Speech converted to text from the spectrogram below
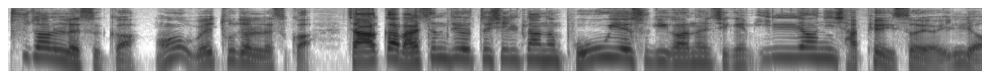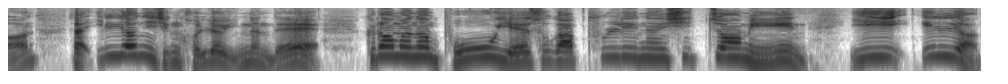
투자를 했을까? 어? 왜 투자를 했을까? 자, 아까 말씀드렸듯이 일단은 보호 예수 기간은 지금 1년이 잡혀 있어요. 1년. 자, 1년이 지금 걸려 있는데 그러면은 보호 예수가 풀리는 시점인 이 1년.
